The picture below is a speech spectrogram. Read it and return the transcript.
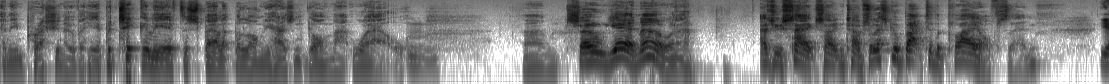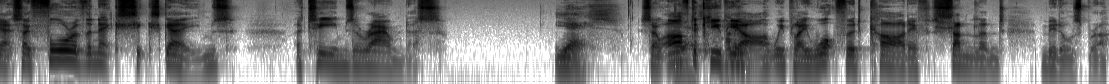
an impression over here, particularly if the spell at Bologna hasn't gone that well. Um, so yeah, no. Uh, as you say, exciting time. So let's go back to the playoffs then. Yeah, so four of the next six games are teams around us. Yes. So after Yes. I QPR, we play Watford, Cardiff, Sunderland, Middlesbrough,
